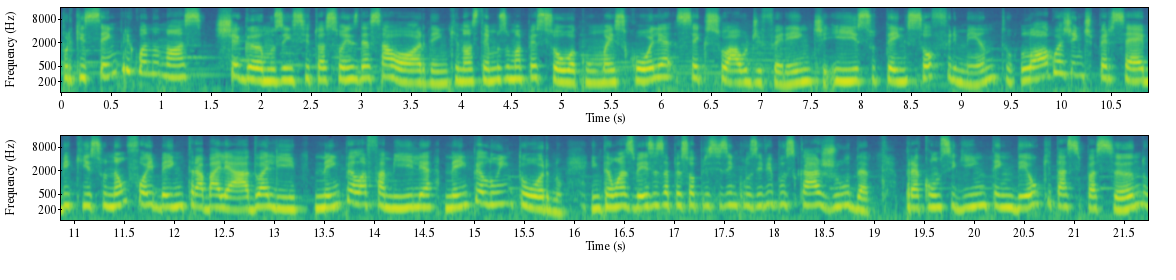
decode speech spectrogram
porque sempre quando nós chegamos chegamos em situações dessa ordem, que nós temos uma pessoa com uma escolha sexual diferente e isso tem sofrimento, logo a gente percebe que isso não foi bem trabalhado ali, nem pela família, nem pelo entorno. Então, às vezes, a pessoa precisa, inclusive, buscar ajuda para conseguir entender o que está se passando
